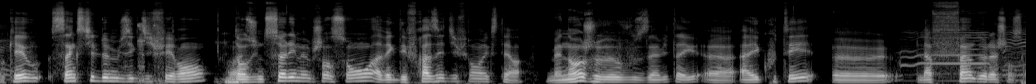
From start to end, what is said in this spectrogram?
Ok, vous- cinq styles de musique différents, Ouais. dans une seule et même chanson, avec des phrasés différents, etc. Maintenant, je vous invite à, écouter euh, la fin de la chanson.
